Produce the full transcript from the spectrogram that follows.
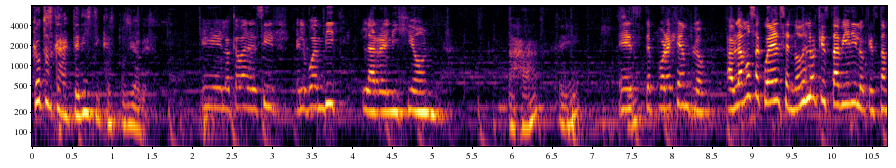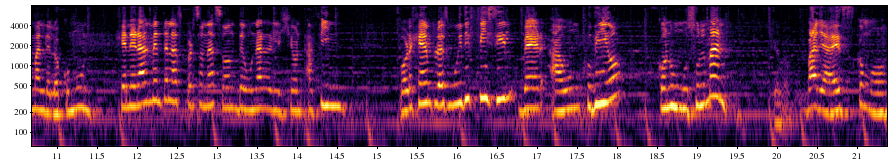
¿Qué otras características podría haber? Eh, lo acaba de decir el buen Vic, la religión. Ajá, sí. Este, por ejemplo, hablamos, acuérdense, no de lo que está bien y lo que está mal, de lo común. Generalmente las personas son de una religión afín. Por ejemplo, es muy difícil ver a un judío con un musulmán. ¿Qué no? Vaya, es como...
